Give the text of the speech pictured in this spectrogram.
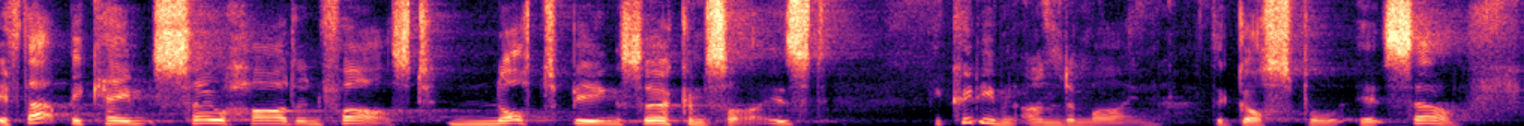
if that became so hard and fast, not being circumcised, it could even undermine the gospel itself.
